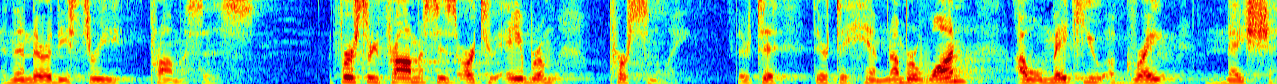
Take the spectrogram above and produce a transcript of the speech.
And then there are these three promises. The first three promises are to Abram personally, they're to, they're to him. Number one, I will make you a great nation.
